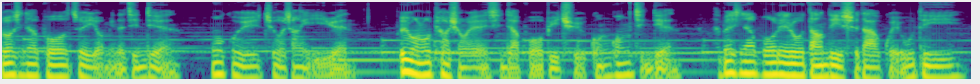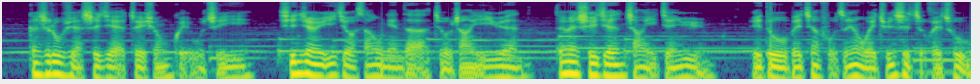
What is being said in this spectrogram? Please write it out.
说到新加坡最有名的景点，莫过于旧张椅医院，被网络票选为新加坡必去观光景点，还被新加坡列入当地十大鬼屋第一，更是入选世界最凶鬼屋之一。兴建于一九三五年的旧张椅医院，对面是一间张椅监狱，一度被政府征用为军事指挥处。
